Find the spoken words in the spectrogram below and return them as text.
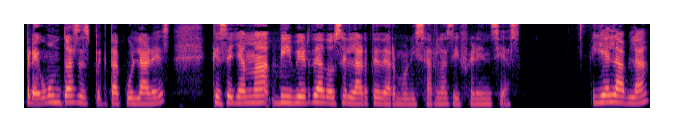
preguntas espectaculares, que se llama Vivir de a dos el arte de armonizar las diferencias. Y él habla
